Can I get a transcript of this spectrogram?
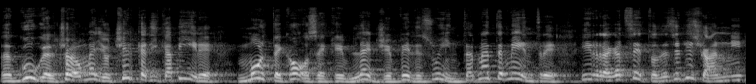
Google, cioè o meglio cerca di capire molte cose che legge e vede su internet, mentre il ragazzetto dei 16 anni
